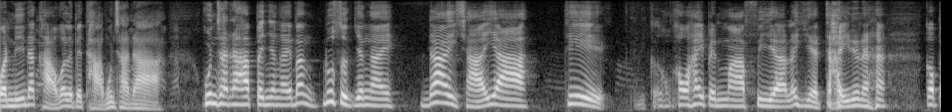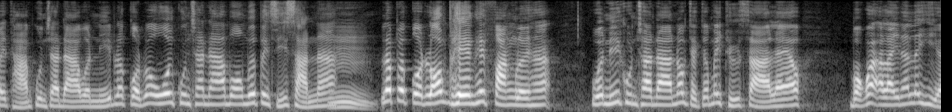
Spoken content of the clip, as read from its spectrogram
วันนี้นักข่าวก็เลยไปถามคุณชาดา คุณชาดาเป็นยังไงบ้างรู้สึกยังไงได้ฉายาที่เขาให้เป็นมาเฟียและเหี่ยใจเนี่ยนะฮะก็ไปถามคุณชาดาวันนี้ ปรากฏว่าโอ้ยคุณชาดามองว่าเป็นสีสันนะอืมแล้วปรากฏร้องเพลงให้ฟังเลยฮะ วันนี้คุณชาดานอกจากจะไม่ถือสาแล้ว บอกว่าอะไรนะละเหี่ย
